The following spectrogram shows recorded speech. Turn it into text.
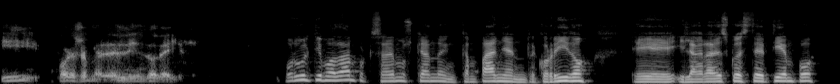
y por eso me deslindo de ellos. Por último, Dan, porque sabemos que anda en campaña, en recorrido, eh, y le agradezco este tiempo.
